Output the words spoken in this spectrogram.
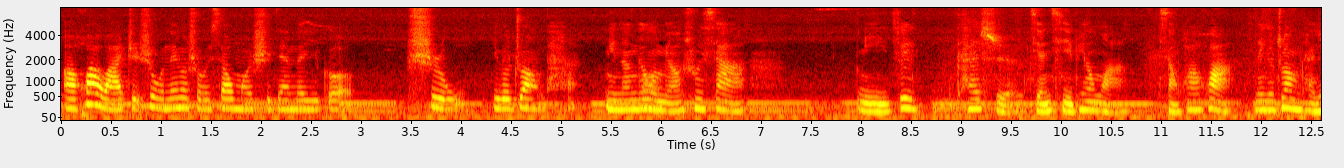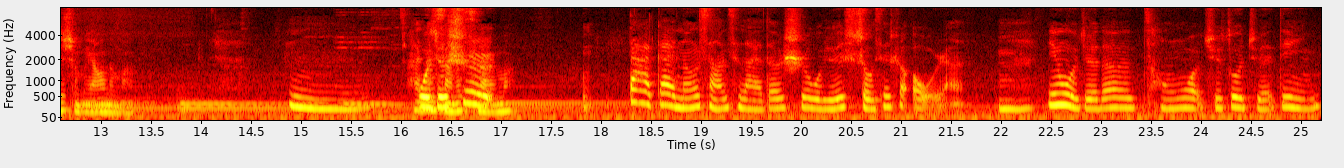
啊，画娃只是我那个时候消磨时间的一个事物，一个状态。你能给我描述下你最开始捡起一片瓦想画画那个状态是什么样的吗？嗯，还我觉得能想得起来是吗？大概能想起来的是，我觉得首先是偶然，嗯。因为我觉得从我去做决定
